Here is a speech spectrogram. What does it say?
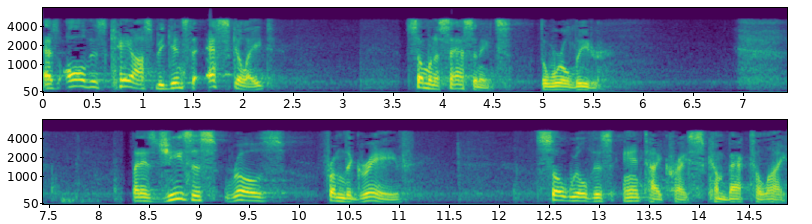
as all this chaos begins to escalate, someone assassinates the world leader. But as Jesus rose from the grave, so will this Antichrist come back to life.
